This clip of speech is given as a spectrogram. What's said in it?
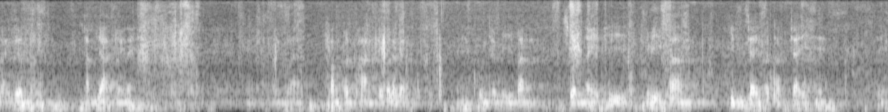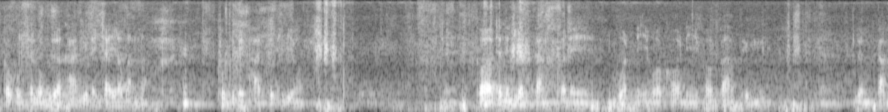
หลายเรื่องนะจำยากหน่อยนะเรียกว่าฟังผ่านๆไปก็แล้วกัน คงจะมีบ้างส่วนไหนที่มีความกินใจประทับใจ ก็คงจะหลงเหลือ ค้างอยู่ในใจเราบ้างเนาะคงจะไม่ผ่านไปทีเดียว ก็จะเน้นเรื่องกรรมก็ในบวชนี้หัวข้อนี้ก็กล่าวถึงเรื่องกรรม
